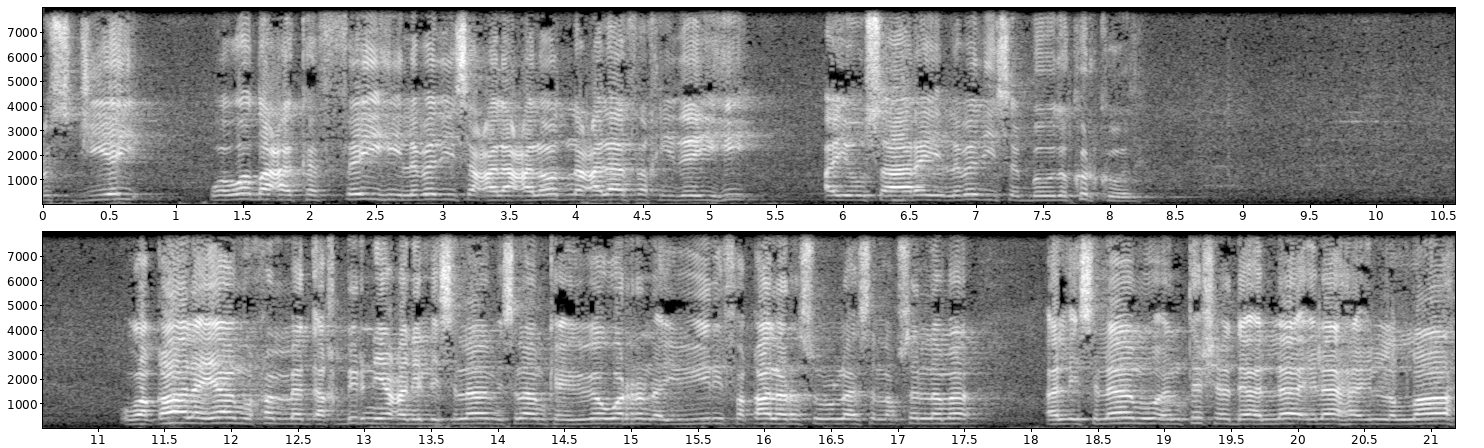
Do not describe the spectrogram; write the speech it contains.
cusjiyey wawadaca kafayhi labadiisa calaacaloodna calaa fakhidayhi ayuu saaray labadiisa bowdo korkooda. Wa qaala yaa muxamed akhbirnii can alislaam islaamka igaga waran ayuu yidhi. Faqaala rasuulu llahi sal ll ly slama alslaamu an tashhada an laa ilaaha ila allah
